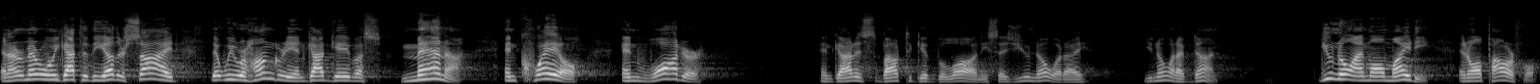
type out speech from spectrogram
And I remember when we got to the other side that we were hungry and God gave us manna and quail and water. And God is about to give the law and he says, You know what I you know what I've done. You know I'm almighty and all powerful.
